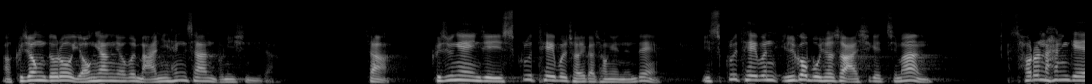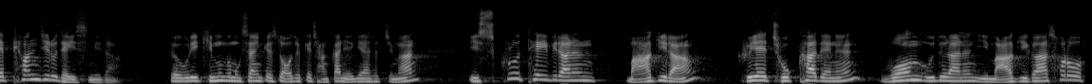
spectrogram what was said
아, 그 정도로 영향력을 많이 행사한 분이십니다. 자, 그 중에 이제 이 스크루 테이프를 저희가 정했는데 이 스크루 테이프는 읽어보셔서 아시겠지만 31개의 편지로 되어 있습니다. 그래서 우리 김은구 목사님께서도 어저께 잠깐 얘기하셨지만 이 스크루 테이프라는 마귀랑 그의 조카 되는 웜우드라는 이 마귀가 서로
